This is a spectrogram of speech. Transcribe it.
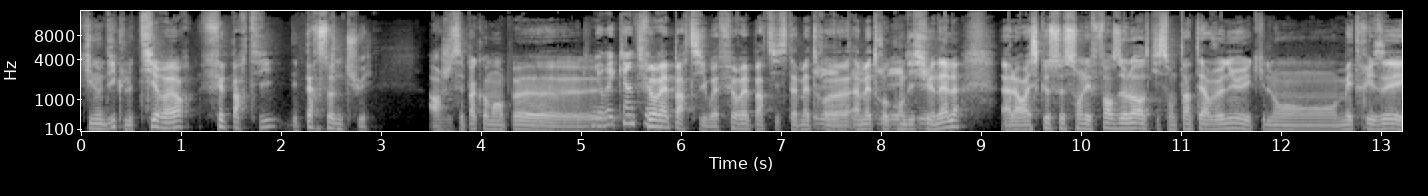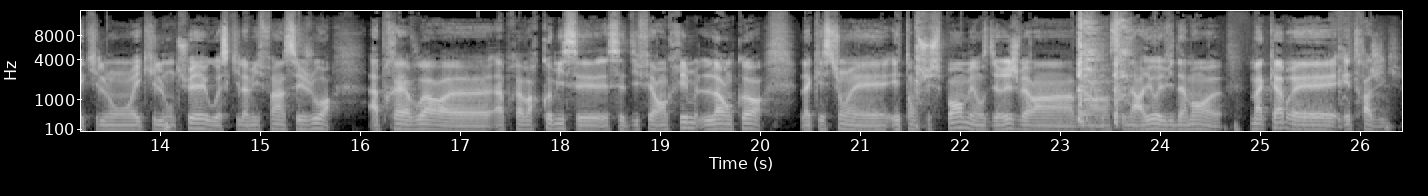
qui nous dit que le tireur fait partie des personnes tuées. Alors, je ne sais pas comment on peut. euh, Il n'y aurait qu'un. Ferait partie, ouais, ferait partie. C'est à mettre, euh, à mettre au conditionnel. Alors, est-ce que ce sont les forces de l'ordre qui sont intervenues et qui l'ont maîtrisé et qui l'ont et qui l'ont tué, ou est-ce qu'il a mis fin à ses jours après avoir euh, après avoir commis ces, ces différents crimes? Là encore, la question est, est en suspens, mais on se dirige vers un, vers un scénario évidemment euh, macabre et, et tragique.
